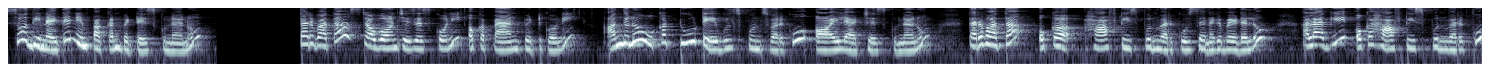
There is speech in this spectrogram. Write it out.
సో దీనైతే నేను పక్కన పెట్టేసుకున్నాను. తర్వాత స్టవ్ ఆన్ చేసేసుకొని ఒక ప్యాన్ పెట్టుకొని అందులో ఒక టూ టేబుల్ స్పూన్స్ వరకు ఆయిల్ యాడ్ చేసుకున్నాను. తర్వాత ఒక హాఫ్ టీ స్పూన్ వరకు శనగబేడలు అలాగే ఒక హాఫ్ టీ స్పూన్ వరకు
